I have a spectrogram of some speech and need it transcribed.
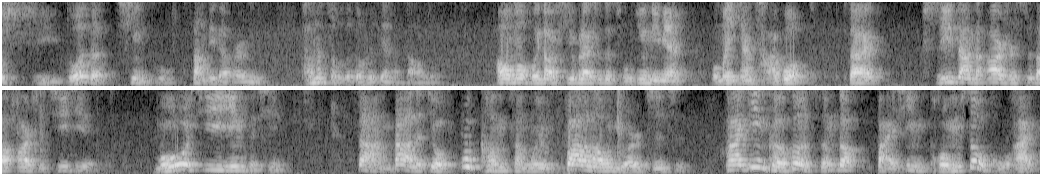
许多的信徒、上帝的儿女，他们走的都是这样的道路。好，我们回到希伯来书的处境里面，我们以前查过，在十一章的二十四到二十七节，摩西因着信，长大了就不肯成为法老女儿之子，他宁可和神的百姓同受苦害，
